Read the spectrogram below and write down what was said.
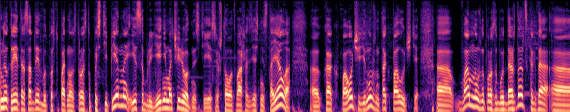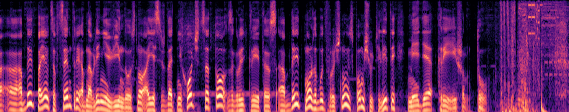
Ну Creators Update будет поступать на устройство постепенно и с соблюдением очередности. Если что вот ваше здесь не стояло, э, как по очереди нужно, так и получите. Э, вам нужно просто будет дождаться, когда э, апдейт появится в центре обновления Windows. Ну а если ждать не хочется, то загрузить Creators Update можно будет вручную с помощью утилиты Media Creation Tool.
